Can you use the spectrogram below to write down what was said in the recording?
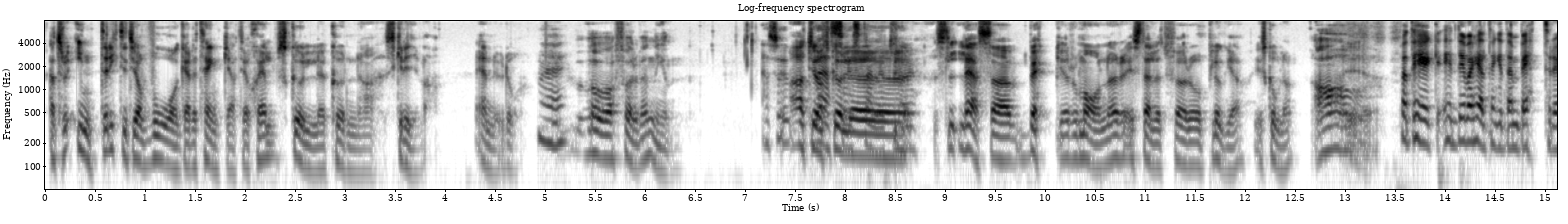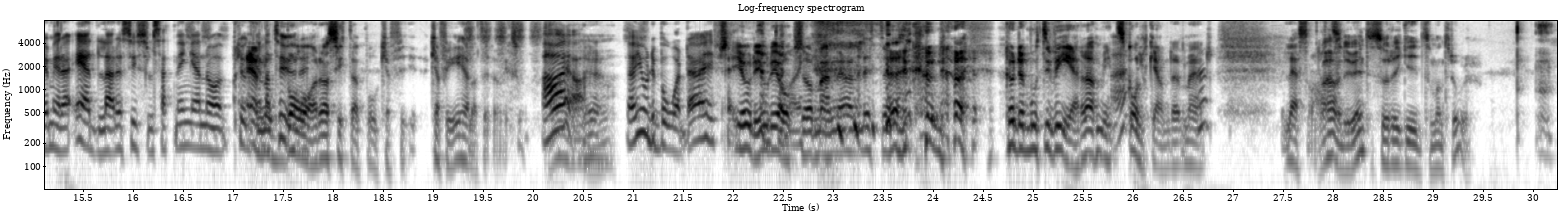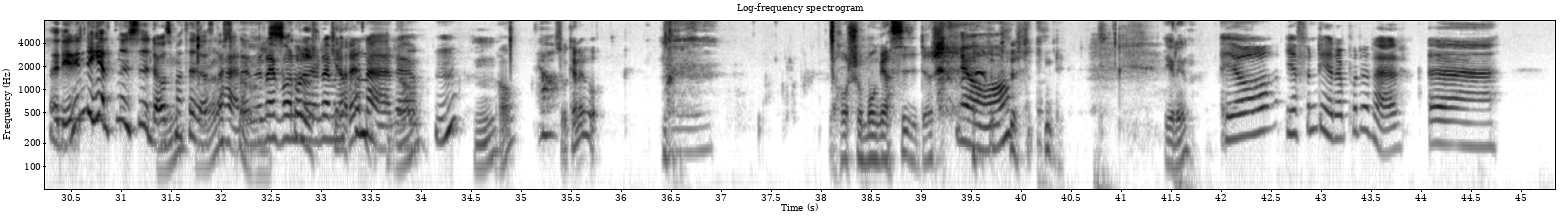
jag tror inte riktigt jag vågade tänka att jag själv skulle kunna skriva ännu då. nej. Vad var förevändningen? Alltså, Att jag läsa skulle för- läsa böcker, romaner istället för att plugga i skolan. Ah, För att det, det var helt enkelt en bättre, mera ädlare sysselsättning än att plugga Än att natur. bara sitta på café, café hela tiden. Liksom. Ah, ja, Jag gjorde båda i och för sig. Jo, det gjorde jag också, men jag lite kunde, kunde motivera mitt skolkande med läsandet. ja, du är inte så rigid som man tror. Nej, Det är en helt ny sida hos Mattias ja, det här. En revol- revolutionär... Ja. Mm. Ja, så kan det vara. Jag har så många sidor. ja. Elin? Ja, jag funderar på det där. Eh,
